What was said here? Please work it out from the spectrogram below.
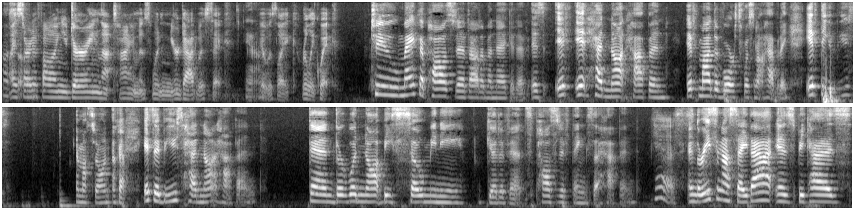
I started following you during that time is when your dad was sick. Yeah. It was like really quick. to make a positive out of a negative is if it had not happened, if my divorce was not happening, if the abuse, am I still on? Okay. If the abuse had not happened, then there would not be so many good events, positive things that happened. Yes. And the reason I say that is because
